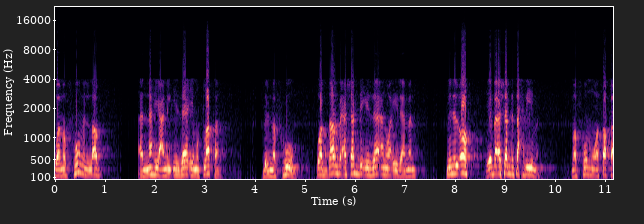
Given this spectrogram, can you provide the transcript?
ومفهوم اللفظ النهي عن الإيذاء مطلقا بالمفهوم والضرب أشد ايذاء وايلاما. من الاف يبقى أشد تحريما. مفهوم موافقة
